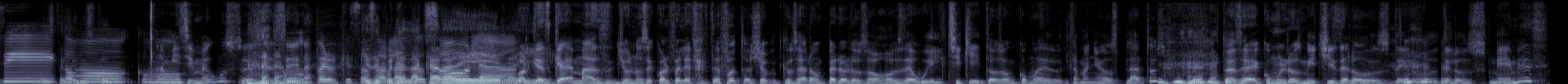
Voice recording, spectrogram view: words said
sí, ¿A usted le gustó? como, como... A mí sí me gustó esa como, escena. pero que estás se ponía la cara de él ahí. Porque es que además, yo no sé cuál fue el efecto de Photoshop que usaron, pero los ojos de Will chiquitos son como del tamaño de dos platos. Entonces se ve como los michis de los, de los, de los memes.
